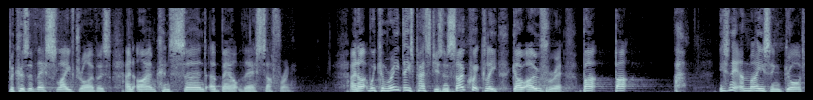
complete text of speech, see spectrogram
because of their slave drivers, and I am concerned about their suffering. And I, we can read these passages and so quickly go over it, but, but isn't it amazing God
